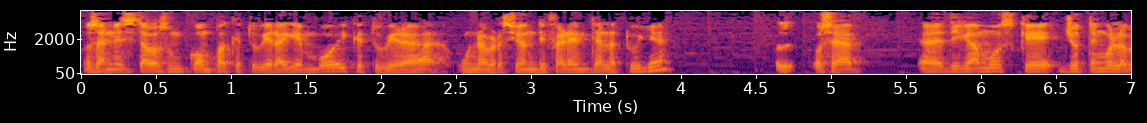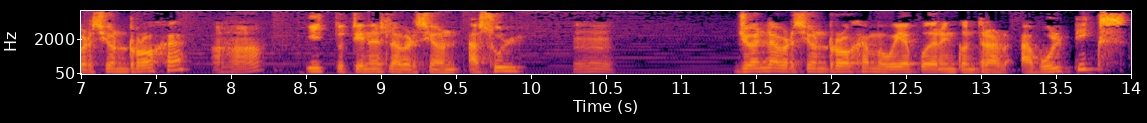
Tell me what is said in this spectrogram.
O sea, necesitabas un compa que tuviera Game Boy, que tuviera una versión diferente a la tuya. O, o sea, eh, digamos que yo tengo la versión roja Ajá. y tú tienes la versión azul. Yo en la versión roja me voy a poder encontrar a Bullpix.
